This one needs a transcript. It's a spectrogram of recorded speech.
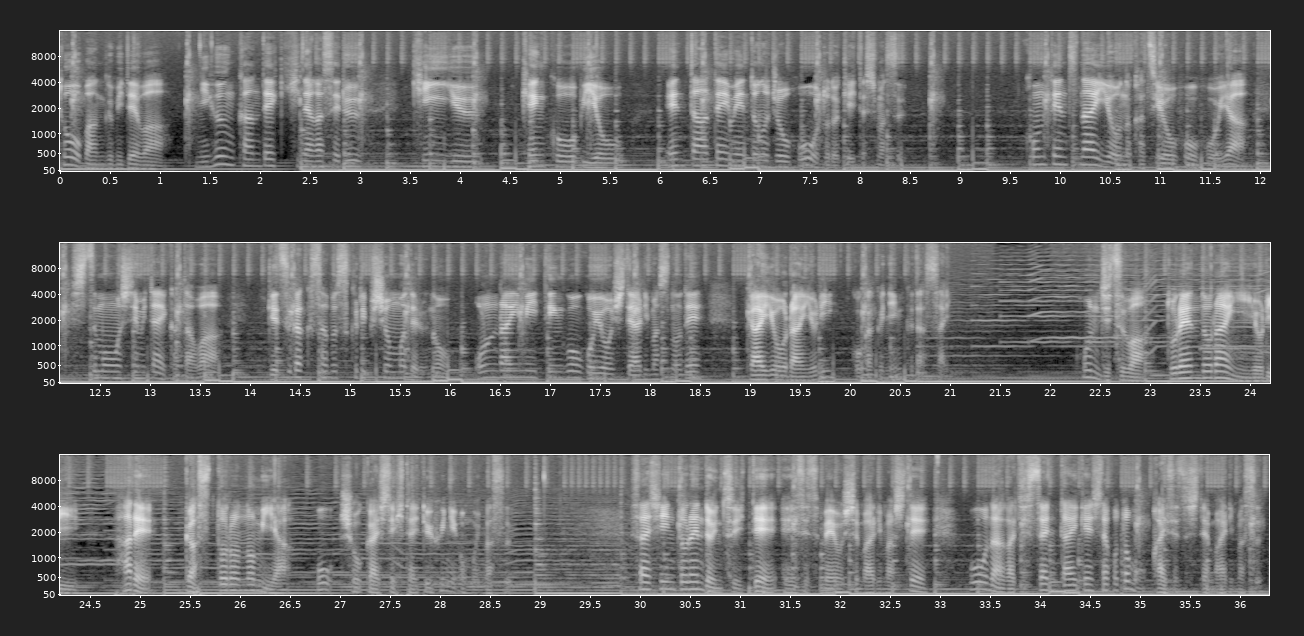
当番組では2分間で聞き流せる金融、健康美容、エンターテインメントの情報をお届けいたします。コンテンツ内容の活用方法や質問をしてみたい方は月額サブスクリプションモデルのオンラインミーティングをご用意してありますので概要欄よりご確認ください。本日はトレンドラインよりハレガストロノミアを紹介していきたいというふうに思います。最新トレンドについて、え、説明をしてまいりまして、オーナーが実際に体験したことも解説してまいります。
